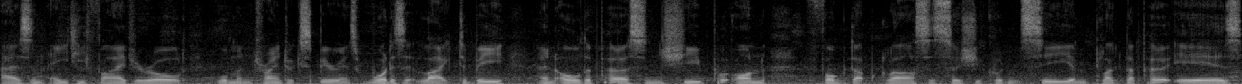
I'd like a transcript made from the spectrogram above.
as an 85 year old woman trying to experience what is it like to be an older person. She put on fogged up glasses so she couldn't see and plugged up her ears.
